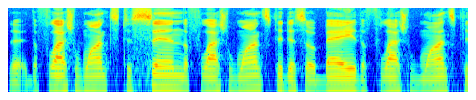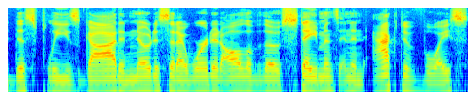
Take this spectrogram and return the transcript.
The, the flesh wants to sin. The flesh wants to disobey. The flesh wants to displease God. And notice that I worded all of those statements in an active voice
